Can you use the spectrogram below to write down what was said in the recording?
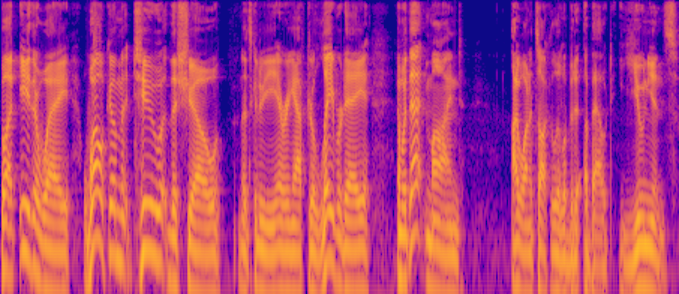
But either way, welcome to the show that's going to be airing after Labor Day. And with that in mind, I want to talk a little bit about unions.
